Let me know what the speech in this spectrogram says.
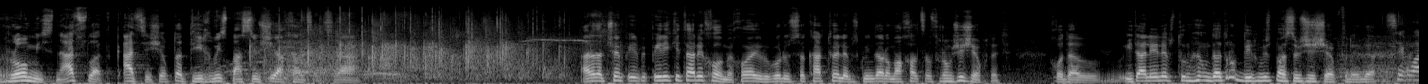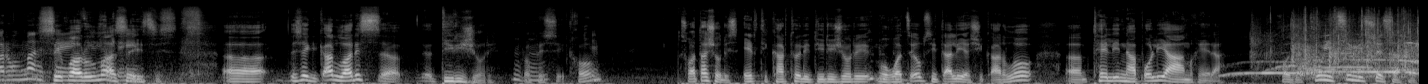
რომის ნაცვლად კაცი შეხვდა დიღმის მასივში ახალ წელს რა. არა და ჩვენ პირიქით არის ხოლმე ხო აი როგორ უს ქართველებს გვინდა რომ ახალ წელს რომში შეხვდეთ ხო და იტალიელებს თურმე უნდათ რომ დიღმის პასივში შეხვდნენ და სიყვარულმა ასე სიყვარულმა ასე იცის აა ესე იგი კარლო არის დირიჟორი პროფესიით ხო სხვათა შორის ერთი ქართველი დირიჟორი მოღვაწეობს იტალიაში კარლო მთელი ნაპოლი აამღერა ხო და თუ იცი მის შესახებ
